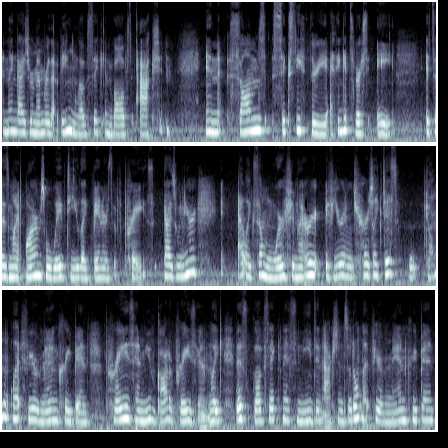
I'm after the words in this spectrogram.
And then, guys, remember that being lovesick involves action. In Psalms 63, I think it's verse 8, it says, My arms will wave to you like banners of praise. Guys, when you're at like some worship night or if you're in church, like just don't let fear of man creep in. Praise him. You've got to praise him. Like this love sickness needs an action. So don't let fear of man creep in.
